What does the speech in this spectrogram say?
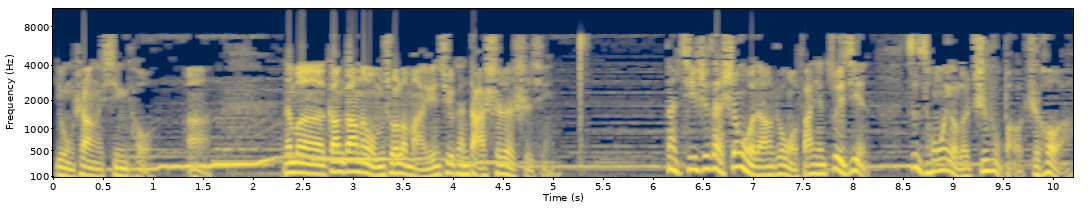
涌上心头啊。那么刚刚呢，我们说了马云去看大师的事情，但其实，在生活当中，我发现最近，自从我有了支付宝之后啊，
